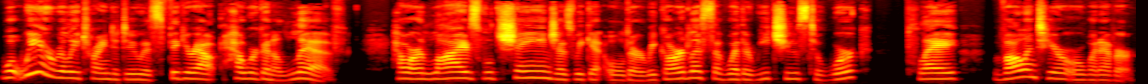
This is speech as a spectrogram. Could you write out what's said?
What we are really trying to do is figure out how we're going to live, how our lives will change as we get older, regardless of whether we choose to work, play, volunteer, or whatever.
